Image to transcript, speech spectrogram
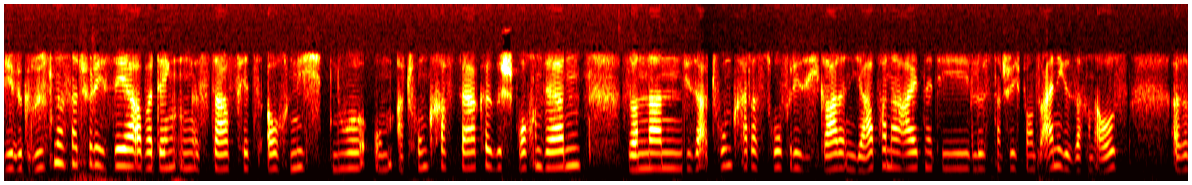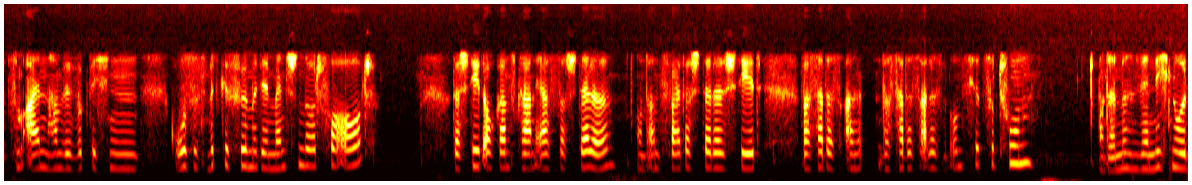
wir begrüßen das natürlich sehr, aber denken, es darf jetzt auch nicht nur um Atomkraftwerke gesprochen werden, sondern diese Atomkatastrophe, die sich gerade in Japan ereignet, die löst natürlich bei uns einige Sachen aus. Also zum einen haben wir wirklich ein großes Mitgefühl mit den Menschen dort vor Ort. Das steht auch ganz klar an erster Stelle. Und an zweiter Stelle steht, was hat das, was hat das alles mit uns hier zu tun? Und dann müssen wir nicht nur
